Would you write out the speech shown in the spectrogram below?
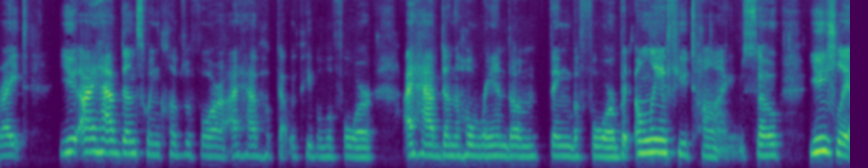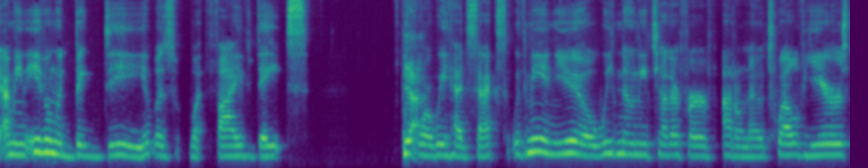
right? You, I have done swing clubs before. I have hooked up with people before. I have done the whole random thing before, but only a few times. So usually, I mean, even with Big D, it was what five dates Yeah. before we had sex. With me and you, we'd known each other for I don't know, twelve years,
